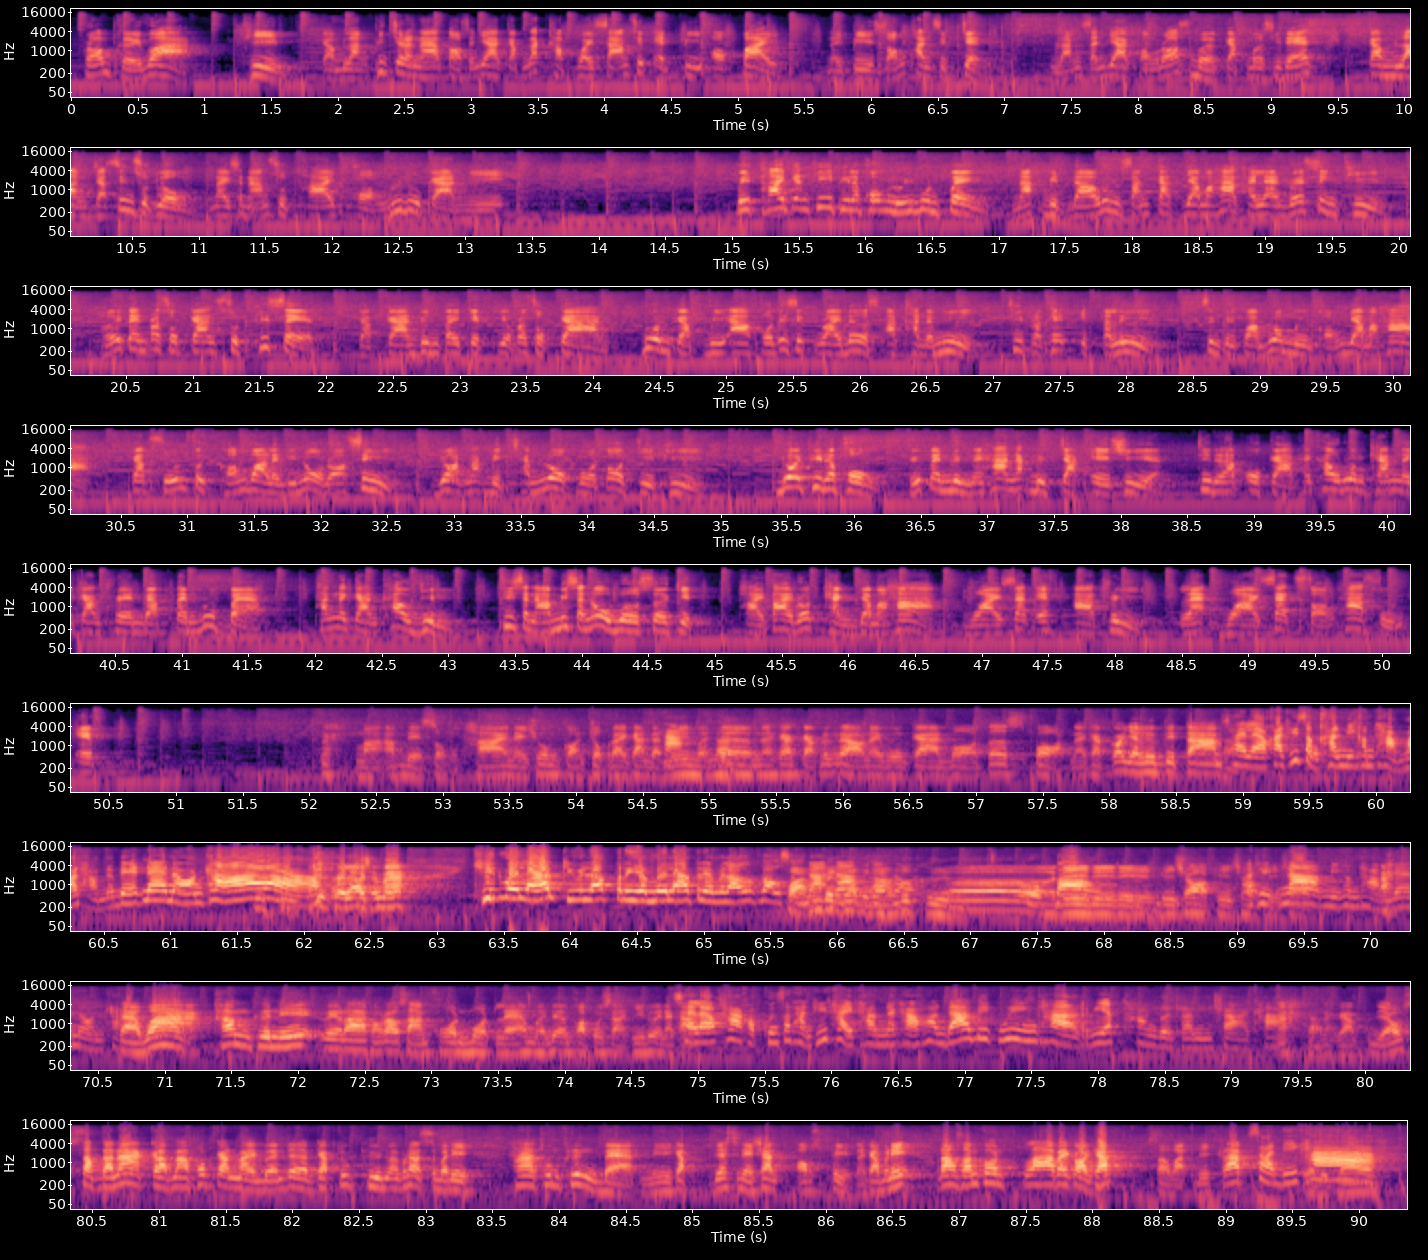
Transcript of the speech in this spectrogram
พร้อมเผยว่า ทีมกำลังพิจารณาต่อสัญญากับนักขับวัย 31 ปีออกไป ในปี 2017 หลังสัญญาของรอสเบิร์กกับ Mercedes กำลังจะสิ้นสุดลงในสนามสุดท้ายของฤดูกาลนี้ ปิดท้ายกันที่พีรพงษ์หลุยบุญเป่ง นักบิดดาวรุ่งสังกัด Yamaha Thailand Racing Team เผยเป็นประสบการณ์สุดพิเศษ กับการบินไปเก็บเกี่ยวประสบการณ์ ร่วมกับ VR46 Riders Academy ที่ประเทศอิตาลี ซึ่งเป็นความร่วมมือของ Yamaha กับศูนย์ฝึกของวาเลนติโนรอซี่ยอดนักบิดแชมป์โลกโมโต GP โดยพีรพงศ์ถือเป็นหนึ่งใน 5 นักบิดจากเอเชีย ที่ได้รับโอกาสให้เข้าร่วมแคมป์ในการเทรนแบบเต็มรูปแบบ ทั้งในการเข้ายิม ที่สนามมิซานโนเวิลด์เซอร์กิตภายใต้รถแข่ง Yamaha YZF R3 และ YZ250F มาอัปเดตส่งท้ายในช่วงก่อนจบรายการแบบนี้ค่ะเหมือนเดิมนะครับ กับเรื่องราวในวงการมอเตอร์สปอร์ตนะครับ ก็อย่าลืมติดตาม ใช่แล้วค่ะ ที่สำคัญมีคำถามมาถามนะเบสแน่นอนค่ะ คิดไปแล้วใช่ไหม คิดไว้แล้วคิดไว้แล้วเตรียมไว้แล้วเตรียมไว้แล้วรับรองสัฝัปนดาห์เป็นหน้ามีคำแน่ถามนอทุน กคืน เอถูอกต้ดีอง ดีดีพี่ชอบพี่ชอบอาทิตย์พี่หชน้าอบมีคำถามแน่นอนค่ะ แต่ว่าค่ำคืนนี้เวลาของเรา 3 คนหมดแล้วเหมือนเดิมขอบคุณสถานที่ด้วยนะครับ ใช่แล้วค่ะ ขอบคุณสถานที่ถ่ายทำนะคะ Honda Big Wing ค่ะ เรียบทางด่วนรามอินทราค่ะ อะนะครับเดี๋ยวสัปดาห์หน้ากลับมาพบกันใหม่เหมือนเดิมครับ ทุกคืนวันพฤหัสบดี5ทุ่มครึ่งแบบนี้กับ Destination of Speed นะครับ วันนี้เราสามคนลาไปก่อนครับ สวัสดีครับ สวัสดีสวัสดีค่ะครับ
